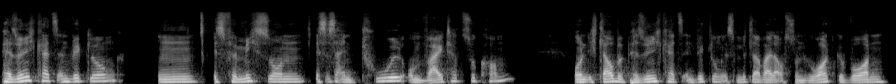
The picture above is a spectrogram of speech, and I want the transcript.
Persönlichkeitsentwicklung mh, hm, ist für mich so ein, es ist ein Tool, um weiterzukommen. Und ich glaube, Persönlichkeitsentwicklung ist mittlerweile auch so ein Wort geworden.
